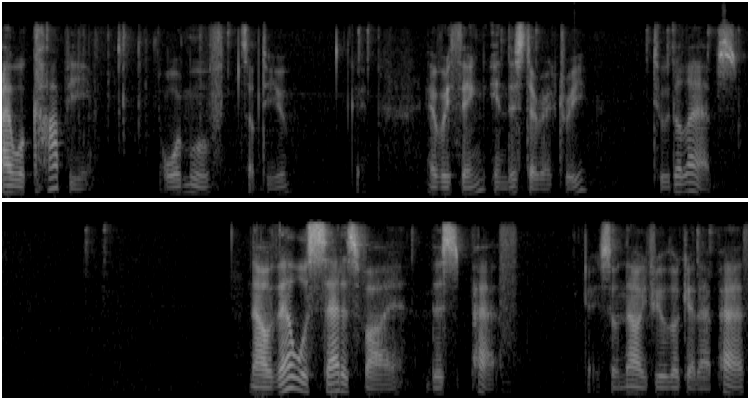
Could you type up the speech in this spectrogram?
I will copy or move, it's up to you, okay, everything in this directory to the labs. Now that will satisfy this path. Okay, so now if you look at that path,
